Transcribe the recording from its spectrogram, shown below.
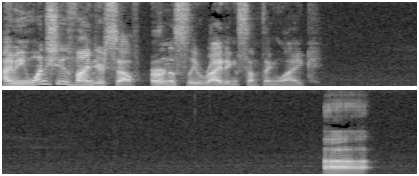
I mean, once you find yourself earnestly writing something like, uh,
